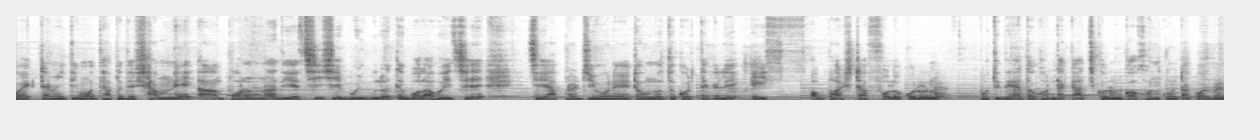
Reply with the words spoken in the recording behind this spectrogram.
কয়েকটা আমি ইতিমধ্যে আপনাদের সামনে বর্ণনা দিয়েছি। সেই বইগুলোতে বলা হয়েছে যে আপনার জীবনে এটা উন্নত করতে গেলে এই অভ্যাসটা ফলো করুন, প্রতিদিন এত ঘণ্টা কাজ করুন, কখন কোনটা করবেন।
